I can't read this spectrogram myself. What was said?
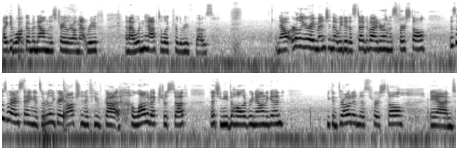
I could walk up and down this trailer on that roof and I wouldn't have to look for the roof bows. Now earlier I mentioned that we did a stud divider on this first stall. This is where I was saying it's a really great option if you've got a lot of extra stuff that you need to haul every now and again. You can throw it in this first stall and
